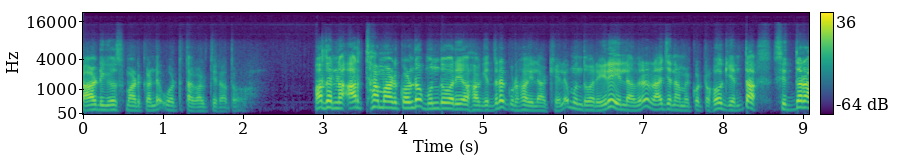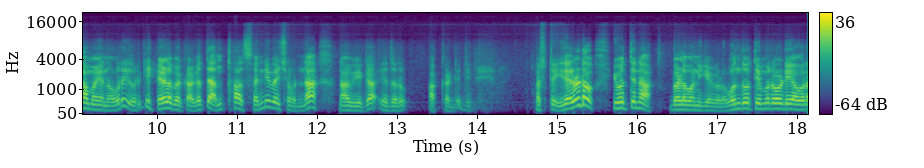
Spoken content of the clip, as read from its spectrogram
ಕಾರ್ಡ್ ಯೂಸ್ ಮಾಡ್ಕೊಂಡೆ ಓಟ್ ತಗೊಳ್ತಿರೋದು. ಅದನ್ನು ಅರ್ಥ ಮಾಡಿಕೊಂಡು ಮುಂದುವರಿಯೋ ಹಾಗಿದ್ರೆ ಗೃಹ ಇಲಾಖೆಯಲ್ಲಿ ಮುಂದುವರಿಯಿರಿ, ಇಲ್ಲಾಂದರೆ ರಾಜೀನಾಮೆ ಕೊಟ್ಟು ಹೋಗಿ ಅಂತ ಸಿದ್ದರಾಮಯ್ಯನವರು ಇವರಿಗೆ ಹೇಳಬೇಕಾಗತ್ತೆ. ಅಂತಹ ಸನ್ನಿವೇಶವನ್ನು ನಾವೀಗ ಎದುರು ಹಾಕ್ಕೊಂಡಿದ್ದೀವಿ ಅಷ್ಟೇ. ಇದೆರಡು ಇವತ್ತಿನ ಬೆಳವಣಿಗೆಗಳು. ಒಂದು ತಿಮರೋಡಿ ಅವರ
